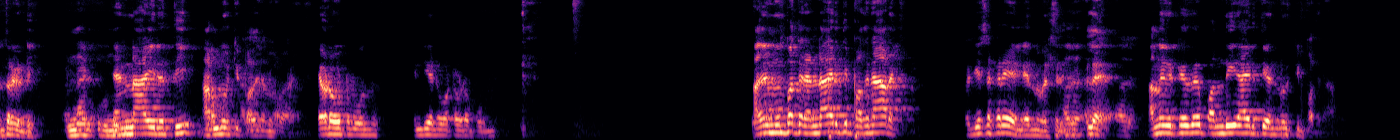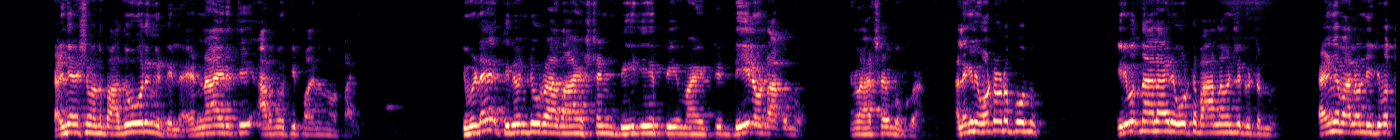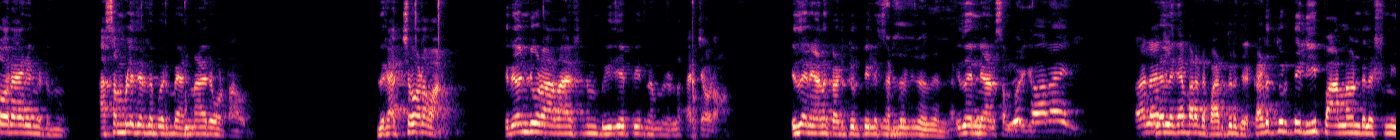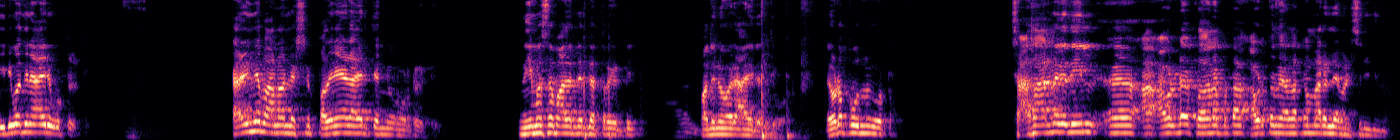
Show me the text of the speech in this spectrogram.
എത്ര കിട്ടി? എണ്ണായിരത്തി അറുന്നൂറ്റി പതിനൊന്ന് എവിടെ വോട്ട് പോകുന്നു? ഇന്ത്യയുടെ വോട്ട് എവിടെ പോകുന്നു? അതിന് മുമ്പത്തെ രണ്ടായിരത്തി പതിനാറ് റജി സക്കരയല്ലേ എന്ന് വെച്ചത് അല്ലേ? അന്ന് കിട്ടിയത് പന്തിരായിരത്തി എണ്ണൂറ്റി പതിനാറ് കഴിഞ്ഞ ലക്ഷം വന്നപ്പോൾ അതുപോലും കിട്ടില്ല. എണ്ണായിരത്തി അറുന്നൂറ്റി പതിനൊന്ന് വോട്ടായി. ഇവിടെ തിരുവനന്തപുരം രാധാകൃഷ്ണൻ ബി ജെ പിയുമായിട്ട് ഡീൽ ഉണ്ടാക്കുന്നു. ഞങ്ങൾ ആക്ഷേപം വെക്കുകയാണ്. അല്ലെങ്കിൽ വോട്ട് എവിടെ പോകുന്നു? ഇരുപത്തിനാലായിരം വോട്ട് പാർലമെന്റിൽ കിട്ടുന്നു. കഴിഞ്ഞ പാർലമെന്റ് ഇരുപത്തോരായിരം കിട്ടുന്നു. അസംബ്ലി തെരഞ്ഞെടുപ്പ് വരുമ്പോൾ എണ്ണായിരം വോട്ടാവും. ഇത് കച്ചവടമാണ്. തിരുവഞ്ചൂർ രാധാകൃഷ്ണനും ബി ജെ പിയും തമ്മിലുള്ള കച്ചവടമാണ്. ഇത് തന്നെയാണ് കടുത്തുരുത്തിയിൽ ഇത് തന്നെയാണ് സംഭവിക്കുന്നത്. അല്ലല്ല ഞാൻ പറയട്ടെ കടുത്തുരുത്തി കടുത്തുരുത്തിയിൽ ഈ പാർലമെന്റ് ഇലക്ഷന് ഇരുപതിനായിരം വോട്ട് കിട്ടി. കഴിഞ്ഞ പാർലമെന്റ് ഇലക്ഷന് പതിനേഴായിരത്തി അഞ്ഞൂറ് വോട്ട് കിട്ടി. നിയമസഭാ തെരഞ്ഞെടുപ്പ് എത്ര കിട്ടി? പതിനോരായിരത്തി വോട്ട്. എവിടെ പോകുന്നു വോട്ട്? സാധാരണഗതിയിൽ അവരുടെ പ്രധാനപ്പെട്ട അവിടുത്തെ നേതാക്കന്മാരല്ലേ മത്സരിക്കുന്നത്?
